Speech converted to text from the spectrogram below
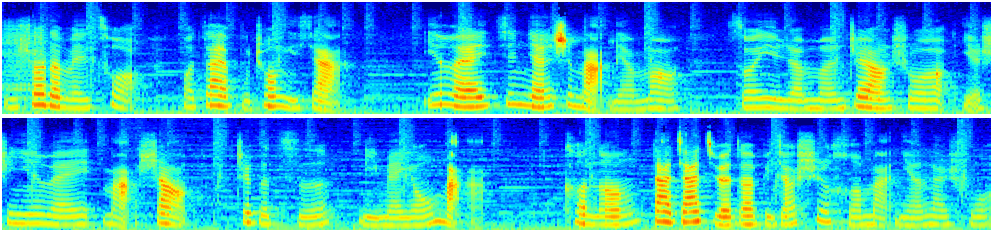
你说的没错。我再补充一下，因为今年是马年嘛，所以人们这样说也是因为“马上”这个词里面有马，可能大家觉得比较适合马年来说。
